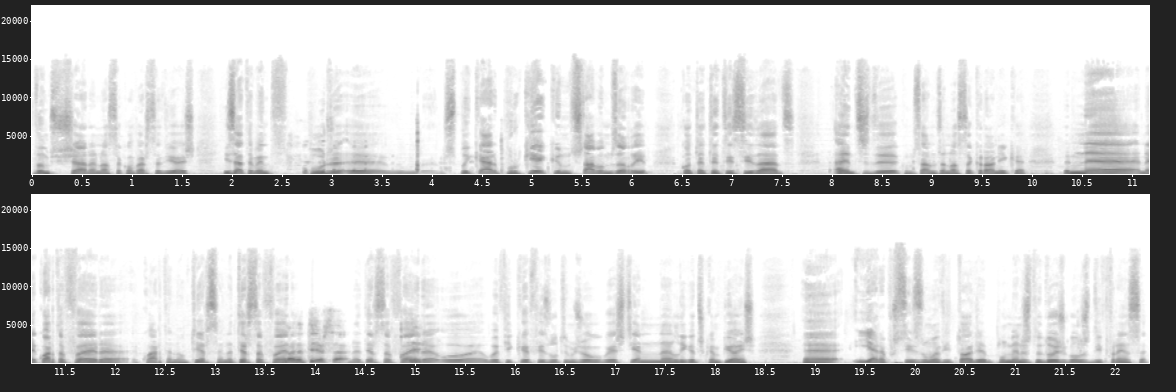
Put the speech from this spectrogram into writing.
Vamos fechar a nossa conversa de hoje exatamente por uh, explicar porque é que nos estávamos a rir com tanta intensidade antes de começarmos a nossa crónica. Na, na quarta-feira, quarta, não, terça, na terça-feira. Na terça. Na terça-feira o, o Benfica fez o último jogo este ano na Liga dos Campeões uh, e era preciso uma vitória, pelo menos de dois golos de diferença.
